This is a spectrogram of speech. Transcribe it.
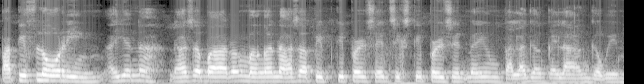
pati flooring, ayan na, nasa barang mga nasa 50%, 60% na yung talagang kailangan gawin.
